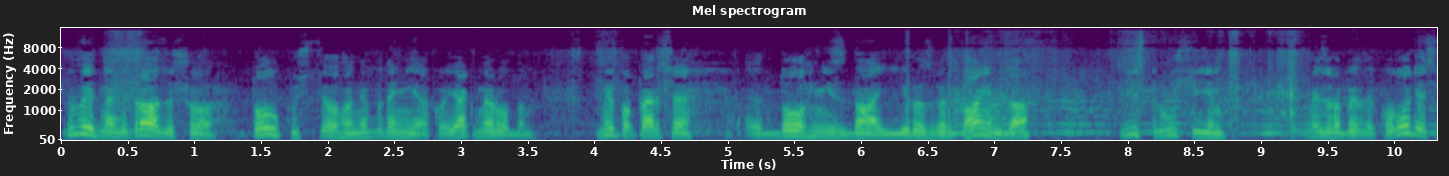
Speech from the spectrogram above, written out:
Ну, видно відразу, що толку з цього не буде ніякого. Як ми робимо? Ми, по-перше, до гнізда її розвертаємо да? і струсуємо. Ми зробили колодязь.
